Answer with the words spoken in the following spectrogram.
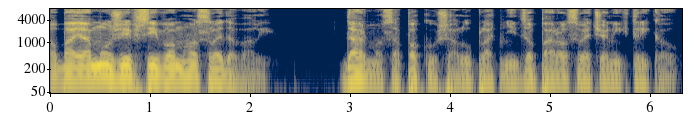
obaja muži v sivom ho sledovali. Darmo sa pokúšal uplatniť zo pár osvedčených trikov.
